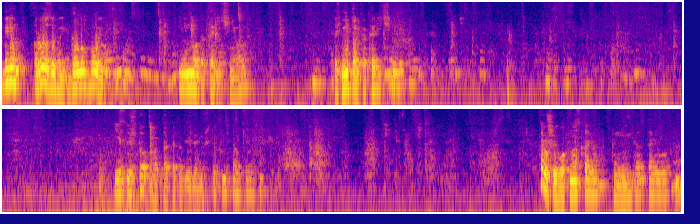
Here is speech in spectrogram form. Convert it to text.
Берем розовый, голубой и немного коричневого. То есть не только коричневый. Если что, вот так отодвигаем, чтобы не сталкиваться. Хорошие окна оставил, умненько оставил окна.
